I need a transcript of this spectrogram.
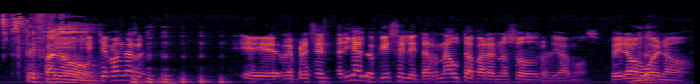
Stefano. Eh, Este manga re- eh, representaría lo que es el Eternauta para nosotros, digamos. Pero Mirá. bueno,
